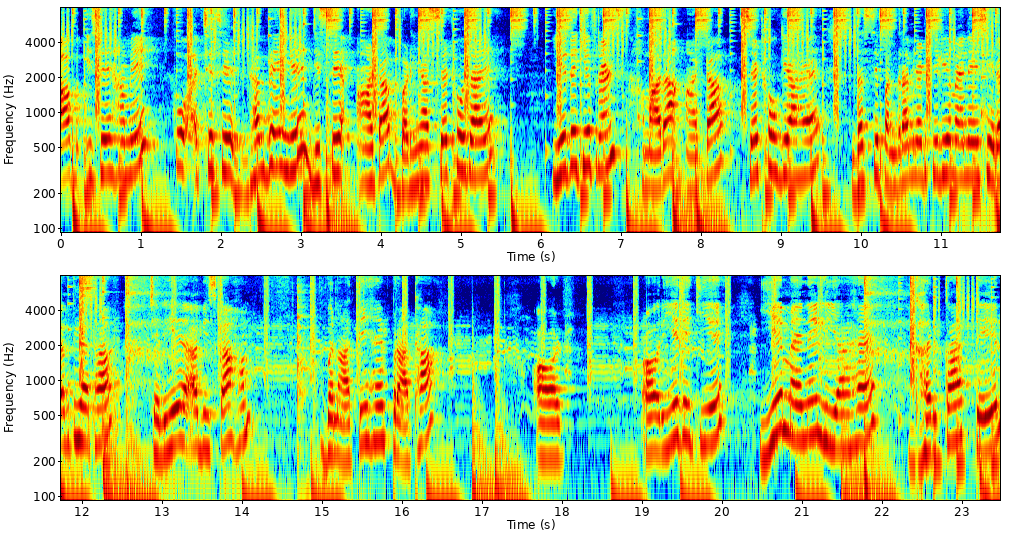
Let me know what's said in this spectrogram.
अब इसे हमें को अच्छे से ढक देंगे, जिससे आटा बढ़िया सेट हो जाए। ये देखिए फ्रेंड्स हमारा आटा सेट हो गया है। 10 से 15 मिनट के लिए मैंने इसे रख दिया था। चलिए अब इसका हम बनाते हैं पराठा। और और ये देखिए, ये मैंने लिया है घर का तेल।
